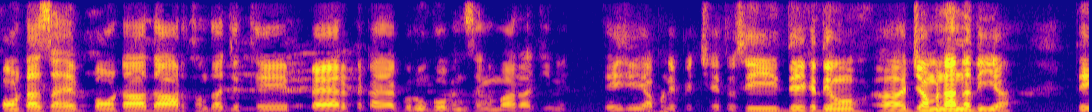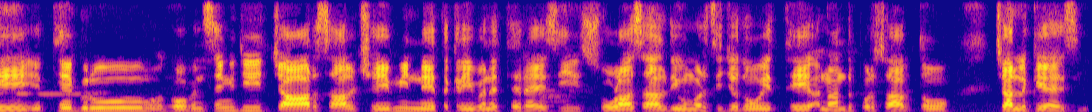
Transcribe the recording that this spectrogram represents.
ਪੌਂਟਾ ਸਾਹਿਬ। ਪੌਂਟਾ ਦਾ ਅਰਥ ਹੁੰਦਾ ਜਿੱਥੇ ਪੈਰ ਟਿਕਾਇਆ, ਗੁਰੂ ਗੋਬਿੰਦ ਸਿੰਘ ਮਹਾਰਾਜ ਜੀ ਨੇ। ਤੇ ਇਹ ਆਪਣੇ ਪਿੱਛੇ ਤੁਸੀਂ ਦੇਖਦੇ ਹੋ ਅ, ਜਮਨਾ ਨਦੀ ਆ। ਤੇ ਇੱਥੇ ਗੁਰੂ ਗੋਬਿੰਦ ਸਿੰਘ ਜੀ 4 ਸਾਲ 6 ਮਹੀਨੇ ਤਕਰੀਬਨ ਇੱਥੇ ਰਹੇ ਸੀ। 16 ਸਾਲ ਦੀ ਉਮਰ ਸੀ ਜਦੋਂ ਇੱਥੇ ਆਨੰਦਪੁਰ ਸਾਹਿਬ ਤੋਂ ਚੱਲ ਕੇ ਆਏ ਸੀ।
